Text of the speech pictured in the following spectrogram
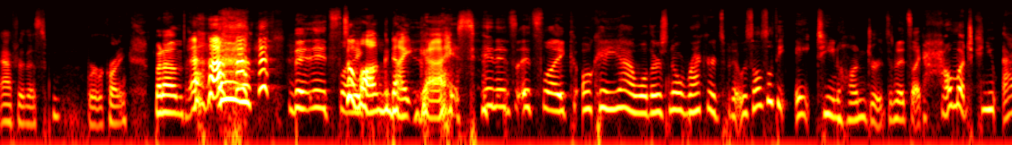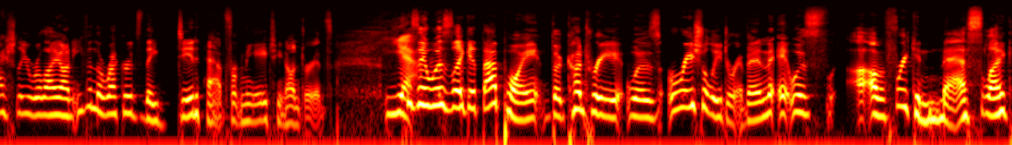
after this we're recording, but um, that it's it's a long night, guys. and it's it's like okay yeah well there's no records but it was also the 1800s and it's like how much can you actually rely on even the records they did have from the 1800s Yeah. Because it was like at that point, the country was racially driven. It was a, a freaking mess. Like,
